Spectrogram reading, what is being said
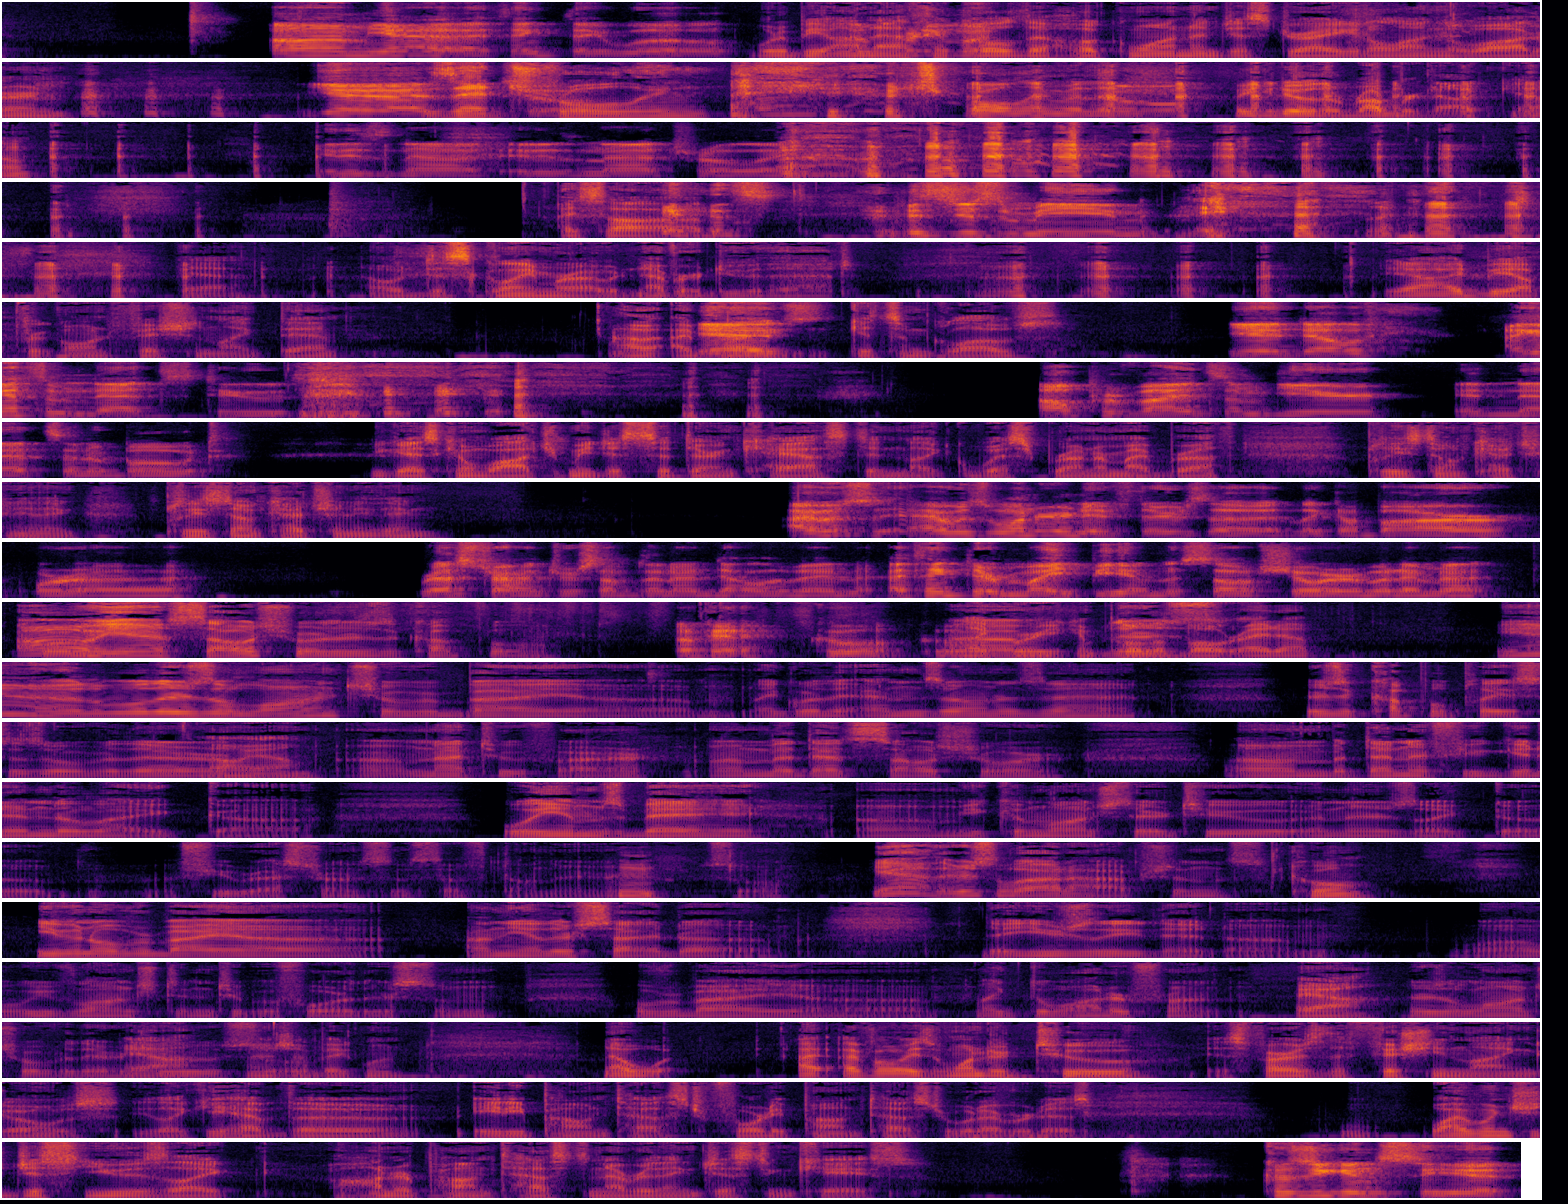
Um yeah, I think they will. Would it be They'll unethical much- to hook one and just drag it along the water and Yeah. I Is that think so. trolling? trolling with it? No. We could do with a rubber duck, you know? It is not. It is not trolling. I saw, a, it's it's just mean. yeah. Oh, disclaimer: I would never do that. yeah, I'd be up for going fishing like that. I, I'd Yeah, probably get some gloves. Yeah, Del. I got some nets too. I'll provide some gear and nets and a boat. You guys can watch me just sit there and cast and like whisper under my breath, "Please don't catch anything. Please don't catch anything." I was I was wondering if there's a like a bar or a restaurant or something on Delavan. I think there might be on the South Shore, but I'm not. Oh yeah, South Shore. There's a couple. Okay, cool, cool. Like Um, where you can pull the there's- boat right up. Yeah, well, there's a launch over by um, like where the end zone is at. There's a couple places over there. Oh, yeah. um, not too far. Um, but that's South Shore. Um, but then if you get into like uh, Williams Bay, um, you can launch there too. And there's like uh, a few restaurants and stuff down there. So yeah, there's a lot of options. Cool. Even over by uh, on the other side, uh, they usually that um, well we've launched into before. There's some over by uh, like the waterfront. Yeah, There's a launch over there yeah. too. There's so- a big one. Now, I, I've always wondered too, as far as the fishing line goes. Like you have the 80 pound test, 40 pound test, or whatever it is. Why wouldn't you just use like a 100 pound test and everything just in case? because you can see it.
